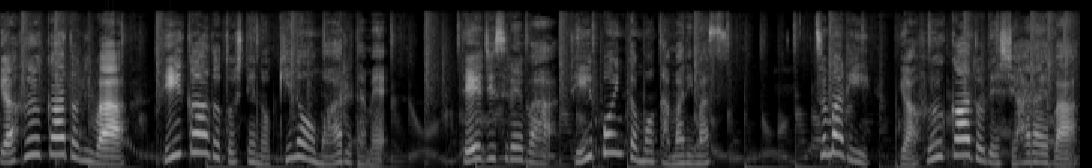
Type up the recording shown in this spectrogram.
Yahoo カードには T カードとしての機能もあるため提示すれば T ポイントも貯まります。つまり Yahoo カードで支払えば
